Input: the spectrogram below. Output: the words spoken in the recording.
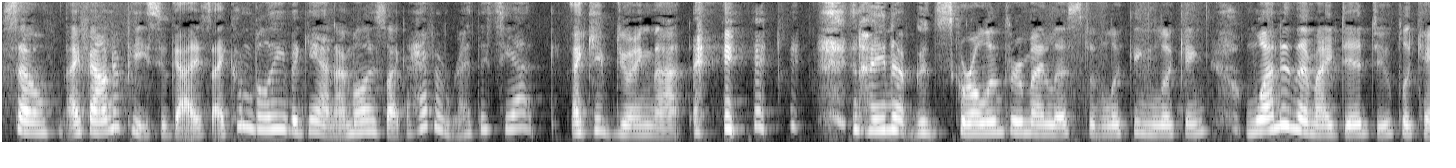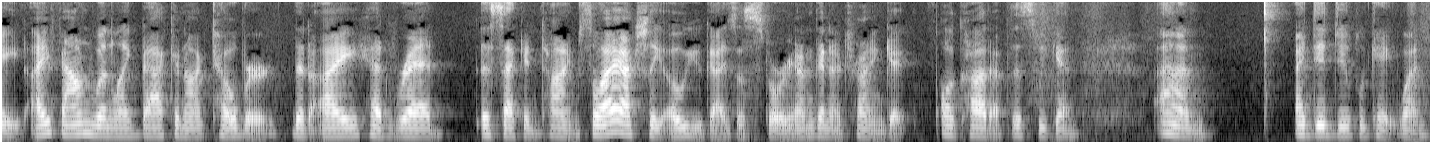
So I found a piece, you guys. I couldn't believe again. I'm always like, I haven't read this yet. I keep doing that. and I end up scrolling through my list and looking, looking. One of them I did duplicate. I found one like back in October that I had read a second time. So I actually owe you guys a story. I'm going to try and get all caught up this weekend. Um, I did duplicate one.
